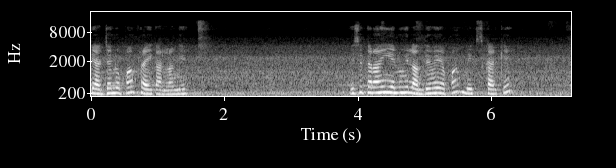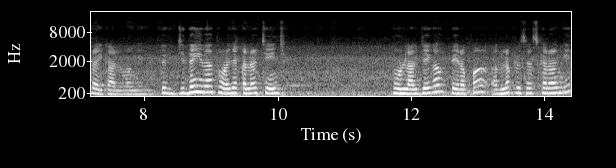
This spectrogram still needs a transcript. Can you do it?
ਪਿਆਜ਼ਾਂ ਨੂੰ ਆਪਾਂ ਫਰਾਈ ਕਰ ਲਾਂਗੇ। ਇਸੇ ਤਰ੍ਹਾਂ ਹੀ ਇਹਨੂੰ ਹਿਲਾਉਂਦੇ ਹੋਏ ਆਪਾਂ ਮਿਕਸ ਕਰਕੇ ਫਰਾਈ ਕਰ ਲਵਾਂਗੇ। ਤੇ ਜਿੱਦਾਂ ਹੀ ਇਹਦਾ ਥੋੜਾ ਜਿਹਾ ਕਲਰ ਚੇਂਜ ਹੋਣ ਲੱਗ ਜਾਏਗਾ, ਫਿਰ ਆਪਾਂ ਅਗਲਾ ਪ੍ਰੋਸੈਸ ਕਰਾਂਗੇ।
